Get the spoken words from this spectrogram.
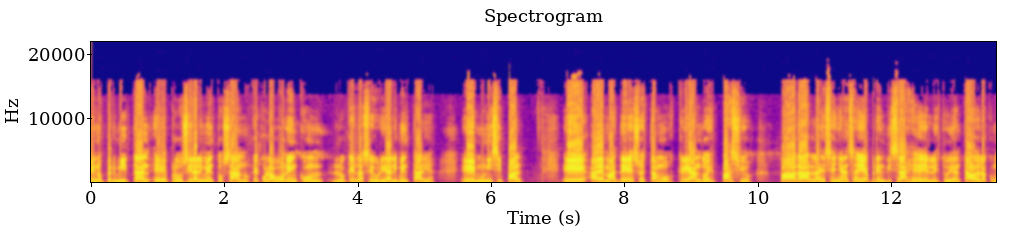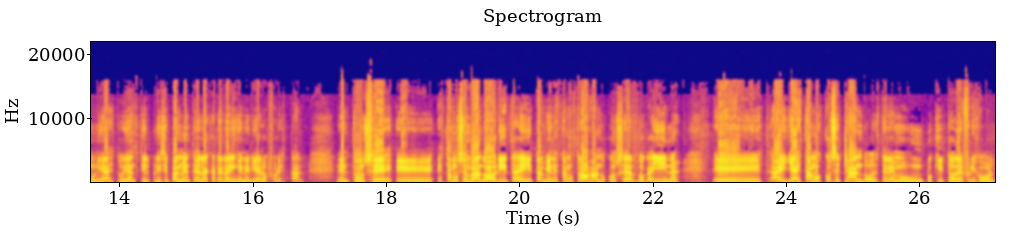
que nos permitan eh, producir alimentos sanos, que colaboren con lo que es la seguridad alimentaria eh, municipal. Eh, además de eso, estamos creando espacios para la enseñanza y aprendizaje del estudiantado, de la comunidad estudiantil, principalmente de la carrera de ingeniería agroforestal. Entonces, eh, estamos sembrando ahorita y también estamos trabajando con cerdos, gallinas. Eh, ya estamos cosechando, tenemos un poquito de frijol,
